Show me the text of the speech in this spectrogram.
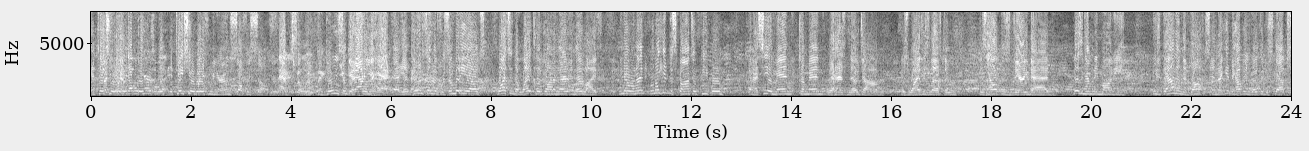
It takes you away. a couple it, chairs away. It, it takes you away from your own selfish self. Absolutely. doing you something get out for of your head. Yeah, yeah, doing something for somebody else, watching the light click on in their in their life. You know, when I when I get to sponsor people, and I see a man come in that has no job, his wife has left him, his health is very bad, doesn't have any money. He's down in the dumps, and I get to help him go through the steps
